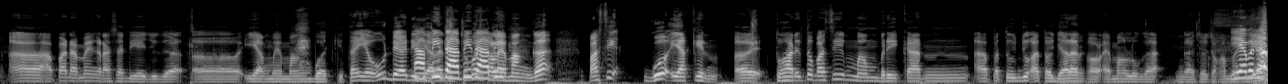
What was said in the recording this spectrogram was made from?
eh, apa namanya ngerasa dia juga eh, yang memang buat kita ya udah Tapi, dijalanin. tapi, Cuman kalau tapi- emang enggak pasti gue yakin eh, Tuhan itu pasti memberikan eh, petunjuk atau jalan kalau emang lu nggak nggak cocok sama Iya, dia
